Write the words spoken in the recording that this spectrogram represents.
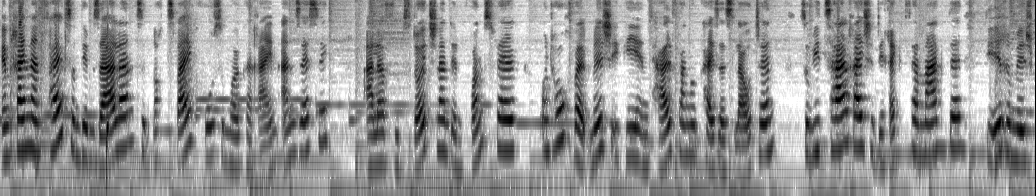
In Rheinland-Pfalz und dem Saarland sind noch zwei große Molkereien ansässig, Ala Foods Deutschland in Bronsfeld und Hochwald Milch EG in Talfang und Kaiserslautern sowie zahlreiche Direktvermarkter, die ihre Milch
